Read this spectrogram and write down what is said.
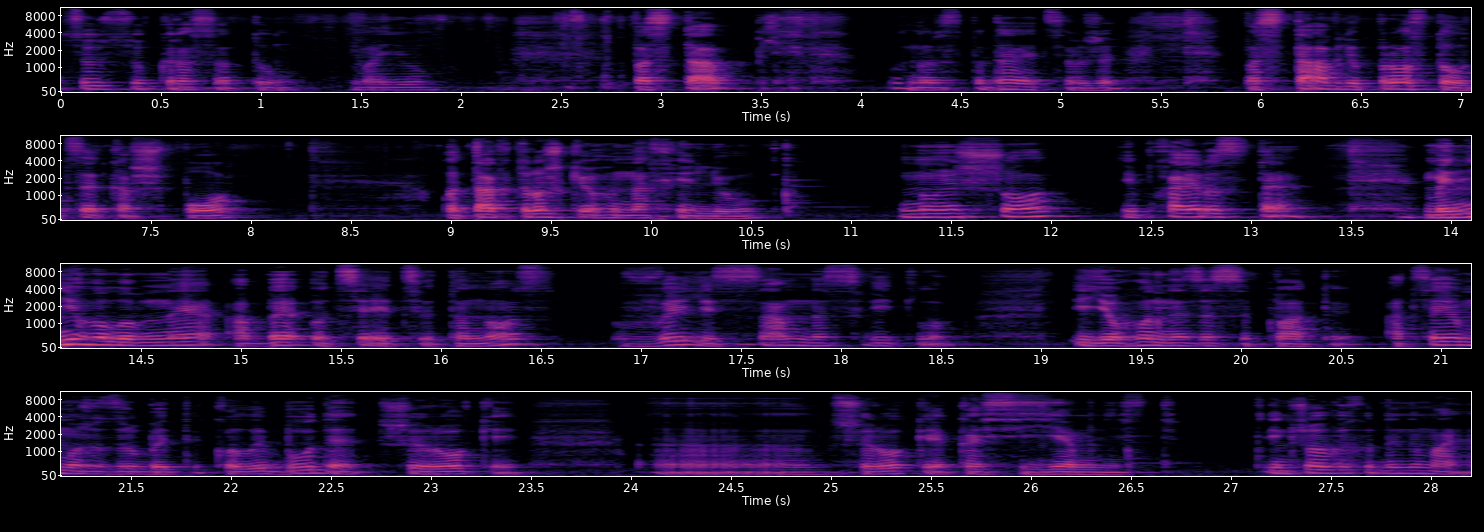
оцю всю красоту мою постав... Блін, воно розпадається вже. Поставлю просто оце кашпо. Отак трошки його нахилю. Ну і що? І хай росте. Мені головне, аби оцей цвітонос виліз сам на світло і його не засипати. А це я можу зробити, коли буде широкий, е, широка якась ємність. Іншого виходу немає.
